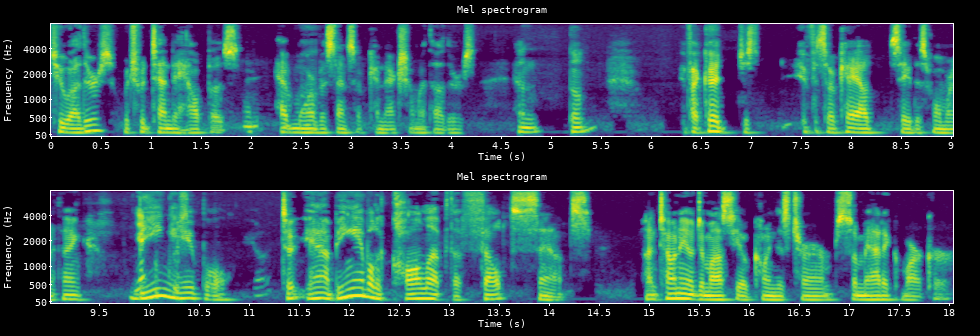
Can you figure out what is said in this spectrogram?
to others, which would tend to help us have more of a sense of connection with others. And the, if I could, just if it's okay, I'll say this one more thing. Yeah, being able to, yeah, being able to call up the felt sense. Antonio Damasio coined this term somatic marker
